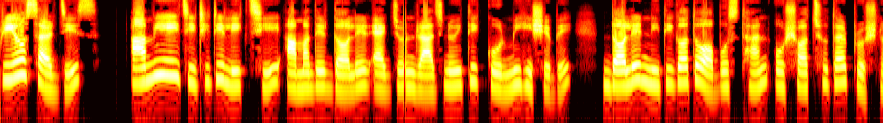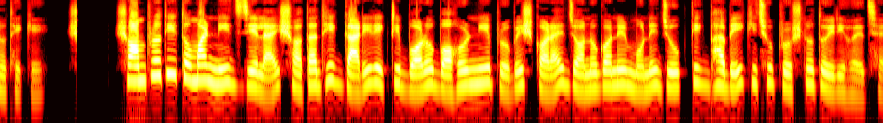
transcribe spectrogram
প্রিয় সার্জিস, আমি এই চিঠিটি লিখছি আমাদের দলের একজন রাজনৈতিক কর্মী হিসেবে দলের নীতিগত অবস্থান ও স্বচ্ছতার প্রশ্ন থেকে। সম্প্রতি তোমার নিজ জেলায় শতাধিক গাড়ির একটি বড় বহর নিয়ে প্রবেশ করায় জনগণের মনে যৌক্তিকভাবেই কিছু প্রশ্ন তৈরি হয়েছে।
